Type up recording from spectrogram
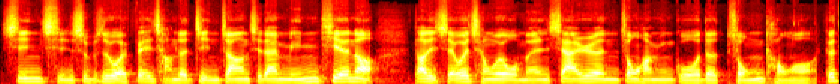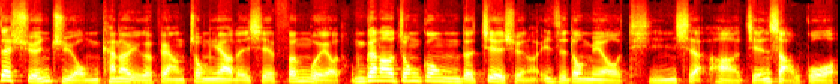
心情是不是会非常的紧张，期待明天哦。到底谁会成为我们下一任中华民国的总统哦？可在选举，我们看到有一个非常重要的一些氛围哦。我们看到中共的界选哦，一直都没有停下啊，减少过。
